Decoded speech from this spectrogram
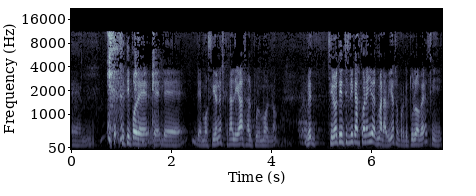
ese, tipo de, emociones que están ligadas al pulmón, ¿no? Si no te identificas con ello es maravilloso porque tú lo ves y,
